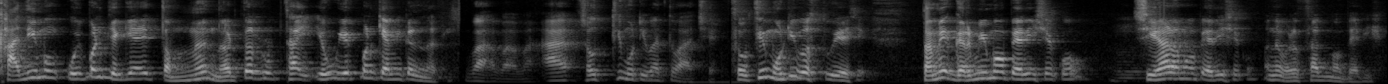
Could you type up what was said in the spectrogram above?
ખાદીમાં કોઈ પણ જગ્યાએ તમને નડતર રૂપ થાય એવું એક પણ કેમિકલ નથી. વાહ વાહ વાહ. આ સૌથી મોટી વાત તો આ છે. સૌથી મોટી વસ્તુ એ છે તમે ગરમીમાં પહેરી શકો શિયાળામાં પહેરી શકો અને વરસાદમાં પહેરી શકો.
